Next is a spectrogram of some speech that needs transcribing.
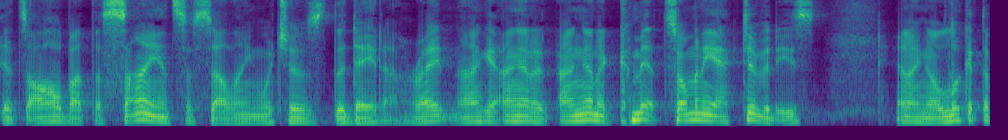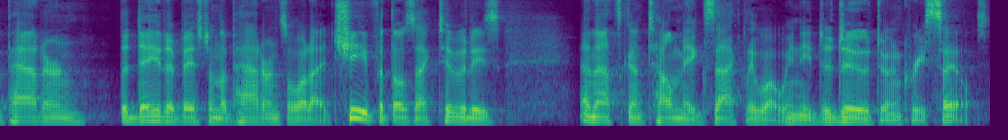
It's all about the science of selling, which is the data, right? I, am gonna I'm gonna commit so many activities, and I'm gonna look at the pattern, the data based on the patterns of what I achieve with those activities, and that's gonna tell me exactly what we need to do to increase sales.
